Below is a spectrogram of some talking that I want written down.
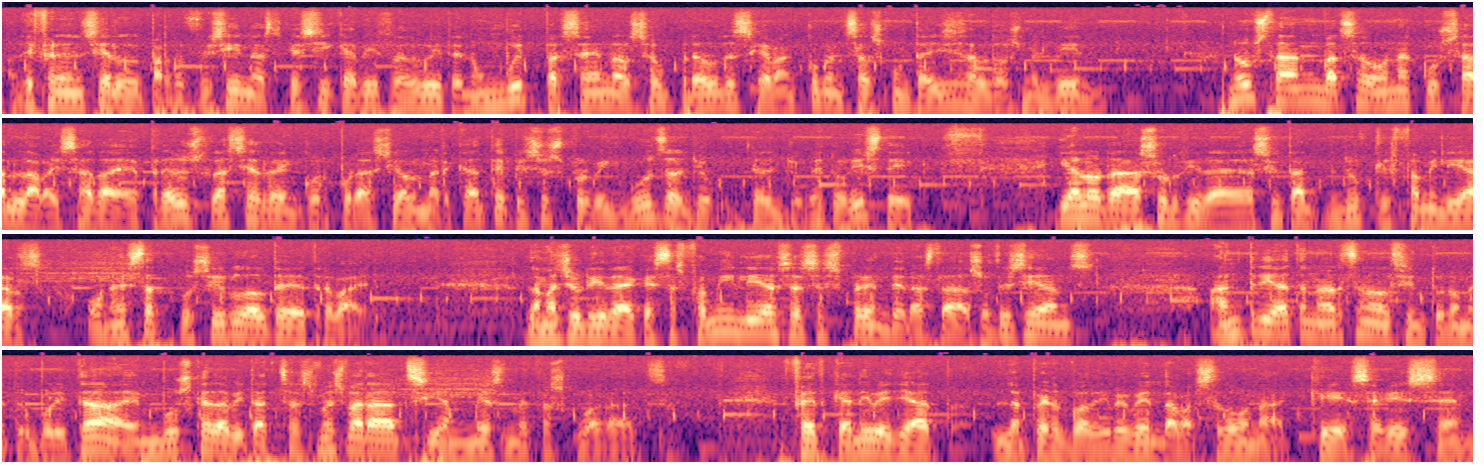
a diferència del parc d'oficines, que sí que ha vist reduït en un 8% el seu preu des que van començar els contagis el 2020. No obstant, Barcelona ha acusat la baixada de preus gràcies a la incorporació al mercat de pisos provinguts del, del lloguer turístic i alhora la sortida de la ciutat de nuclis familiars on ha estat possible el teletreball. La majoria d'aquestes famílies es desprèn de les dades suficients han triat anar-se en el cinturó metropolità en busca d'habitatges més barats i amb més metres quadrats, fet que ha nivellat la pèrdua de vivenda a Barcelona, que segueix sent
